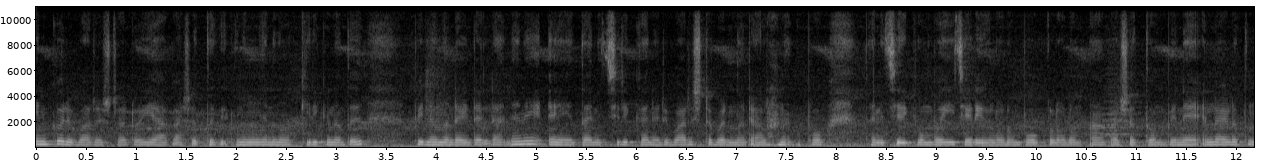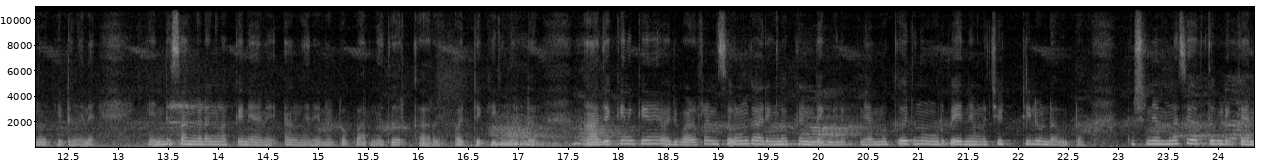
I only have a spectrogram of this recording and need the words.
എനിക്കൊരുപാട് ഇഷ്ടമാണ് കേട്ടോ ഈ ആകാശത്തേക്ക് ഇങ്ങനെ നോക്കിയിരിക്കുന്നത്. പിന്നെ ഒന്നും ഉണ്ടായിട്ടല്ല. ഞാൻ തനിച്ചിരിക്കാൻ ഒരുപാട് ഇഷ്ടപ്പെടുന്ന ഒരാളാണ്. അപ്പോൾ തനിച്ചിരിക്കുമ്പോൾ ഈ ചെടികളോടും പൂക്കളോടും ആകാശത്തും പിന്നെ എല്ലായിടത്തും നോക്കിയിട്ട് ഇങ്ങനെ എന്റെ സങ്കടങ്ങളൊക്കെ ഞാൻ അങ്ങനെയാണ് കേട്ടോ പറഞ്ഞ് തീർക്കാറ് ഒറ്റയ്ക്ക് ഇരുന്നിട്ട്. ആദ്യമൊക്കെ എനിക്ക് ഒരുപാട് ഫ്രണ്ട്സുകളും കാര്യങ്ങളൊക്കെ ഉണ്ടെങ്കിലും നമുക്ക് ഒരു നൂറ് പേര് നമ്മളെ ചുറ്റിലുണ്ടാവും കേട്ടോ. പക്ഷെ നമ്മളെ ചേർത്ത് പിടിക്കാൻ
